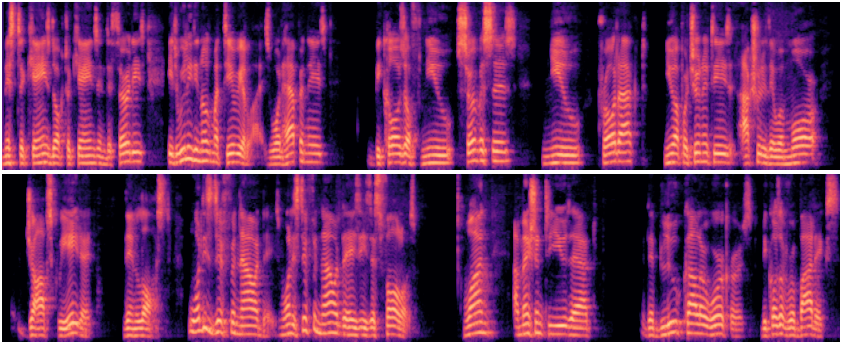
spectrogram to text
Mr. Keynes, Dr. Keynes in the 30s, it really did not materialize. What happened is because of new services, new product, new opportunities, actually there were more jobs created than lost. What is different nowadays? What is different nowadays is as follows. One, I mentioned to you that the blue collar workers, because of robotics,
